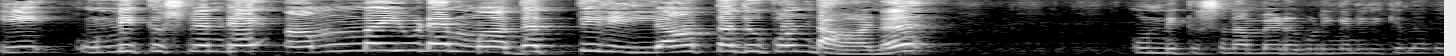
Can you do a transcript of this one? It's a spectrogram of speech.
ഈ ഉണ്ണികൃഷ്ണന്റെ അമ്മയുടെ മതത്തിൽ ഇല്ലാത്തത് കൊണ്ടാണ് ഉണ്ണികൃഷ്ണൻ അമ്മയുടെ കൂടി ഇങ്ങനെ ഇരിക്കുന്നത്.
